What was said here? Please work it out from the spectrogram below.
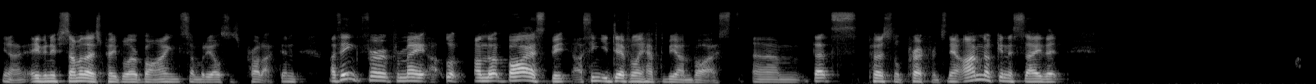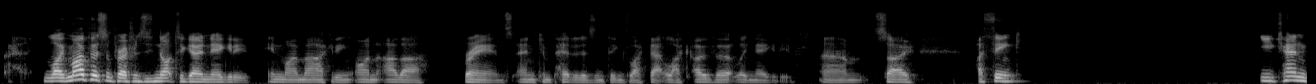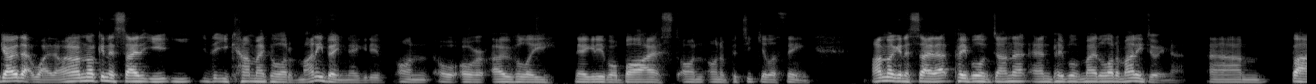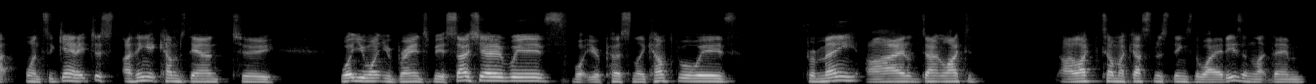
you know, even if some of those people are buying somebody else's product. And I think for for me, look on the biased bit, I think you definitely have to be unbiased. Um, that's personal preference. Now, I'm not going to say that. Like my personal preference is not to go negative in my marketing on other brands and competitors and things like that, like overtly negative. Um, so I think you can go that way though. And I'm not going to say that you, you, that you can't make a lot of money being negative on or, or overly negative or biased on on a particular thing. I'm not going to say that people have done that and people have made a lot of money doing that. Um, but once again, it just I think it comes down to what you want your brand to be associated with, what you're personally comfortable with, for me, I don't like to. I like to tell my customers things the way it is and let them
